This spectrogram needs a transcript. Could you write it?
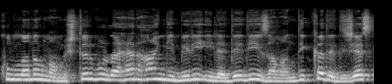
kullanılmamıştır. Burada herhangi biri ile dediği zaman dikkat edeceğiz.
